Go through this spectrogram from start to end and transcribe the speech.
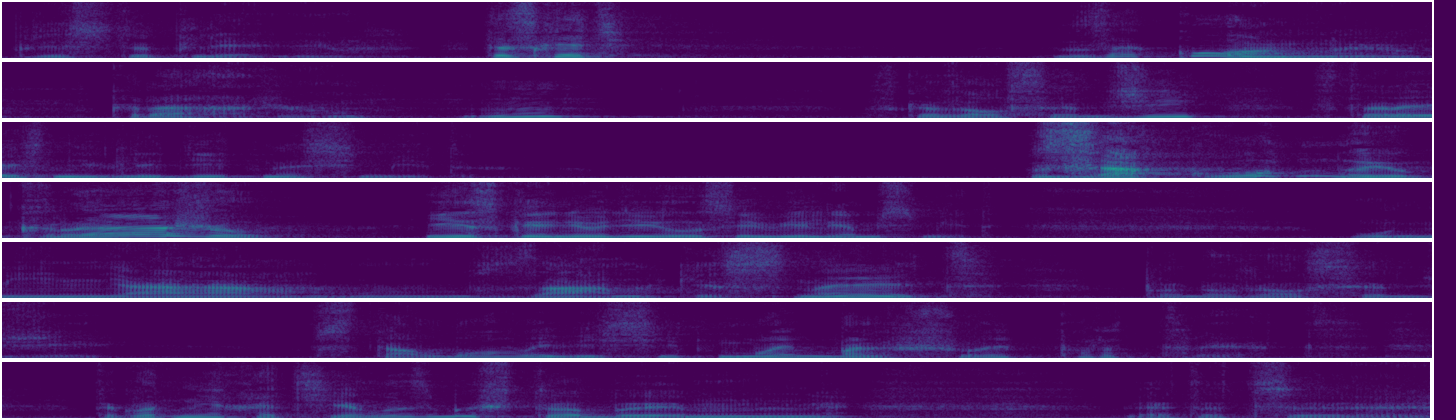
преступлением? Так сказать, законную кражу, м? сказал Сэрджи, стараясь не глядеть на Смита. Законную кражу? Искренне удивился Вильям Смит. У меня в замке Снейт, продолжал Сэрджи, в столовой висит мой большой портрет. Так вот, мне хотелось бы, чтобы этот э,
